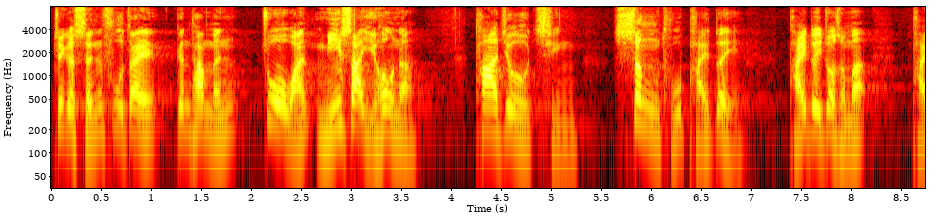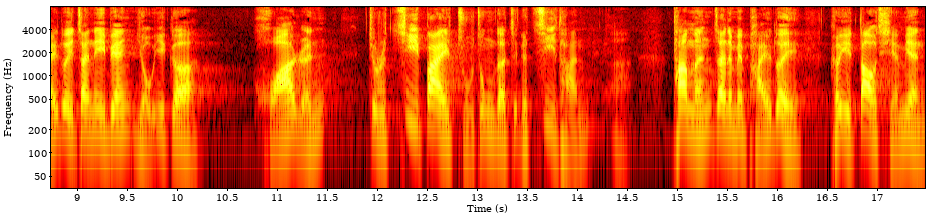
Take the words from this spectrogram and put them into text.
这个神父在跟他们做完弥撒以后呢，他就请圣徒排队，排队做什么？排队在那边有一个华人，就是祭拜祖宗的这个祭坛啊，他们在那边排队。可以到前面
